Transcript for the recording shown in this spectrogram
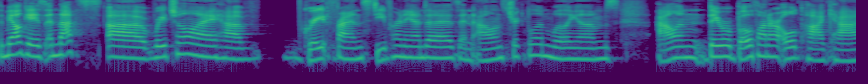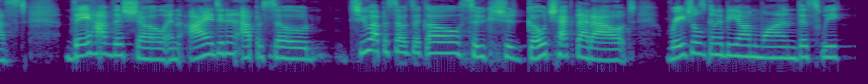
the Male Gaze, and that's uh, Rachel and I have great friends, Steve Hernandez and Alan Strickland Williams. Alan, they were both on our old podcast. They have this show, and I did an episode two episodes ago, so you should go check that out. Rachel's going to be on one this week.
